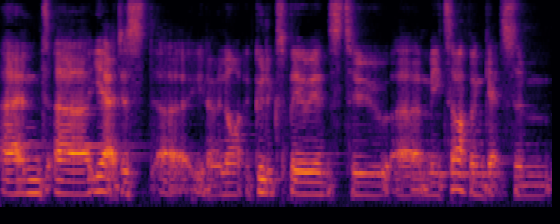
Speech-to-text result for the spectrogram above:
And uh, yeah, just you know, a good experience to meet up and get some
